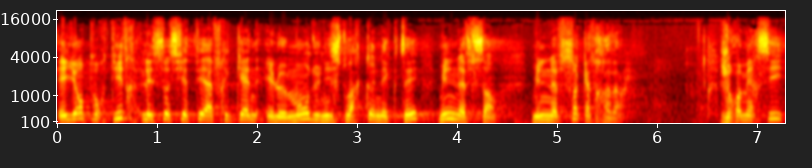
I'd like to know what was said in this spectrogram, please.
ayant pour titre Les sociétés africaines et le monde, une histoire connectée 1900-1980. Je remercie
